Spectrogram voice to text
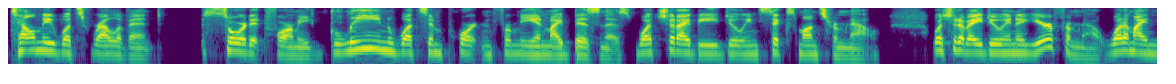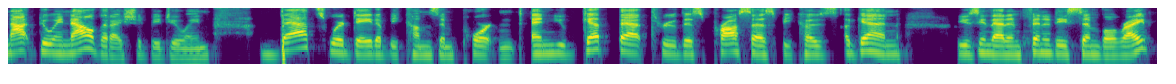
Tell me what's relevant. Sort it for me. Glean what's important for me in my business. What should I be doing six months from now? What should I be doing a year from now? What am I not doing now that I should be doing? That's where data becomes important. And you get that through this process because, again, using that infinity symbol, right?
